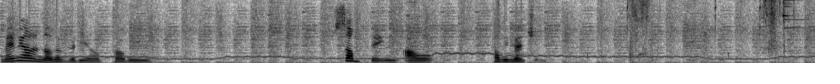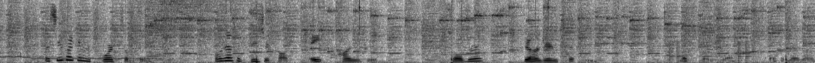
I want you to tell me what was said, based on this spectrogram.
maybe on another video probably something I'll probably mention. Let's see if I can afford something. What does the freezer cost 800 soldier 350 Let's go Never.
